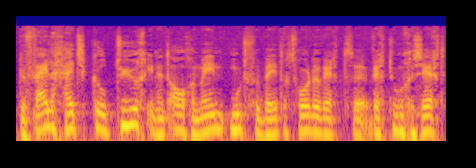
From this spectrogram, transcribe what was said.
De veiligheidscultuur in het algemeen moet verbeterd worden, werd, uh, werd toen gezegd.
